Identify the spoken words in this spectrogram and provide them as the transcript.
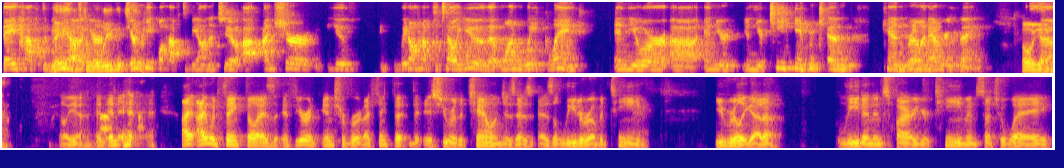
they have to be. They you have know, to your- believe it too. Your people have to be on it too. I, I'm sure you've. We don't have to tell you that one weak link in your uh, in your in your team can can ruin everything. Oh, So- yeah. Oh, yeah. And, and I, I would think though, as if you're an introvert, I think that the issue or the challenge is as as a leader of a team, you've really got to lead and inspire your team in such a way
